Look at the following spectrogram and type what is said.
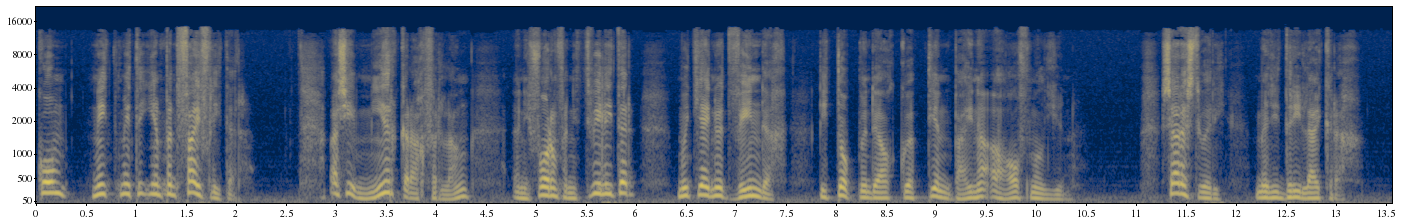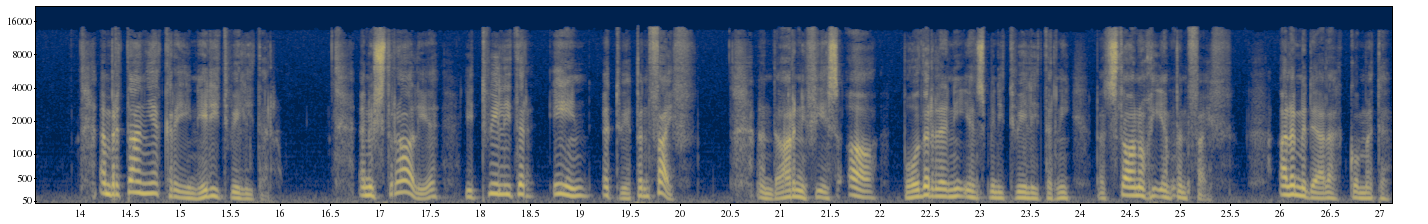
kom net met 'n 1.5 liter. As jy meer krag verlang, in die vorm van die 2 liter, moet jy noodwendig die topmodel koop teen byna 'n half miljoen. Selfe storie met die 3 luikrug. In Brittanje kry jy net die 2 liter. In Australië die 2 liter en 'n 2.5. En daar in die VSA bodder hulle nie eens met die 2 liter nie. Dit staan nog 'n 1.5. Alle modelle kom met 'n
